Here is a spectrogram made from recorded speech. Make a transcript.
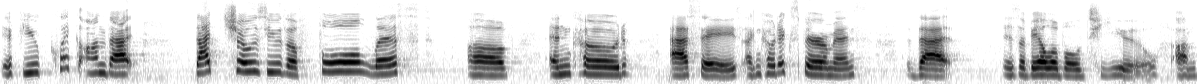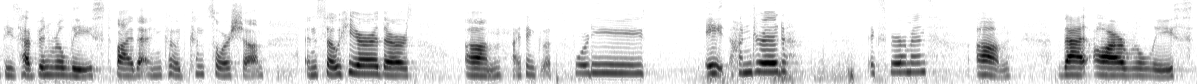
If you click on that, that shows you the full list of ENCODE assays, ENCODE experiments that is available to you. Um, these have been released by the ENCODE consortium. And so here there's, um, I think that's 4,800 experiments um, that are released.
